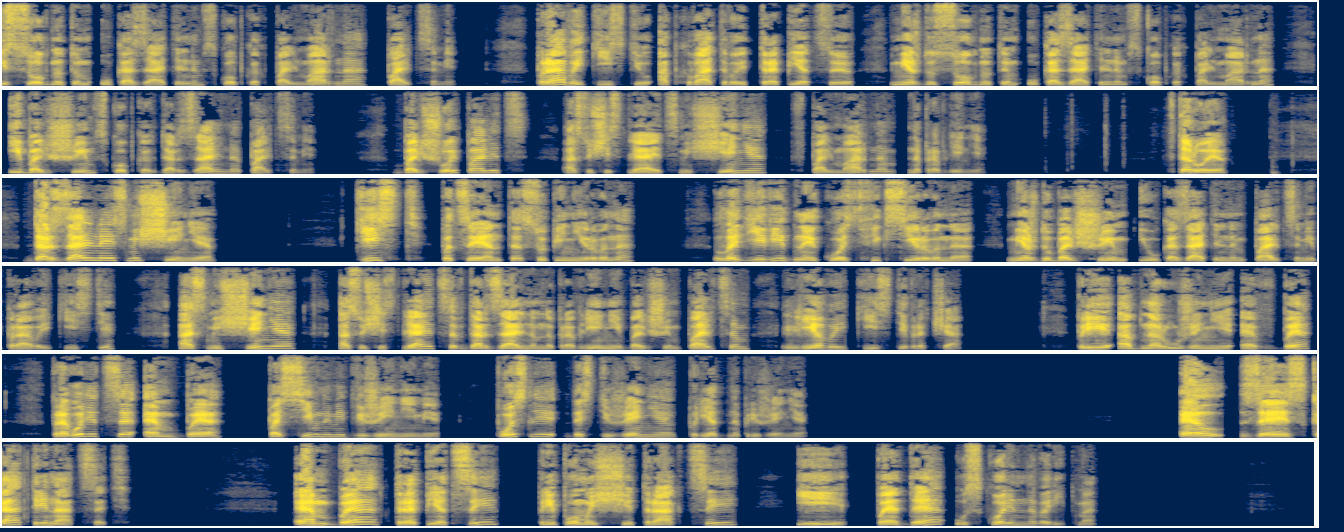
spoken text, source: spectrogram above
и согнутым указательным, в скобках пальмарно, пальцами. Правой кистью обхватывает трапецию между согнутым указательным, в скобках пальмарно, и большим в скобках дорзально пальцами. Большой палец осуществляет смещение в пальмарном направлении. Второе. Дорзальное смещение. Кисть пациента супинирована, ладьевидная кость фиксирована между большим и указательным пальцами правой кисти, а смещение осуществляется в дорзальном направлении большим пальцем левой кисти врача. При обнаружении ФБ проводится МБ пассивными движениями после достижения преднапряжения. ЛЗСК-13 МБ трапеции при помощи тракции и ПД ускоренного ритма.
